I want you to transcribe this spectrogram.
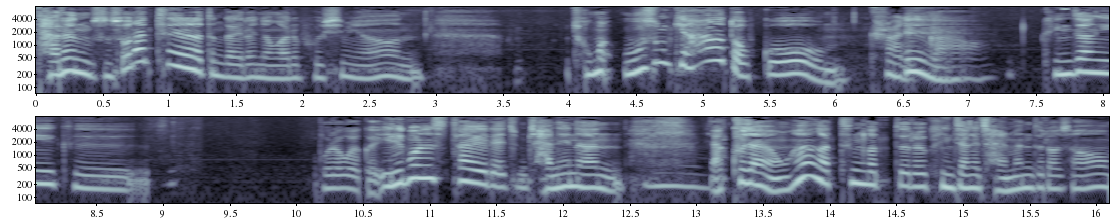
다른 무슨 소나트라든가 이런 영화를 보시면, 정말 웃음기 하나도 없고, 그러니까요. 굉장히 그, 뭐라고 할까, 일본 스타일의 좀 잔인한 음. 야쿠자 영화 같은 것들을 굉장히 잘 만들어서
